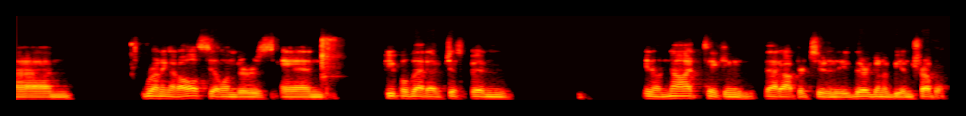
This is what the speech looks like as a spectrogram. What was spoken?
um, running on all cylinders. And people that have just been, you know, not taking that opportunity, they're going to be in trouble.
